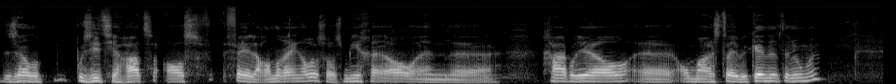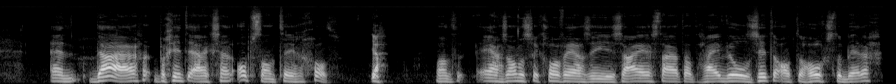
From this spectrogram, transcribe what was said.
dezelfde positie had als vele andere engelen, zoals Michael en Gabriel, eh, om maar eens twee bekenden te noemen. En daar begint eigenlijk zijn opstand tegen God. Ja. Want ergens anders, ik geloof ergens in Jezaja staat dat hij wil zitten op de hoogste berg.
